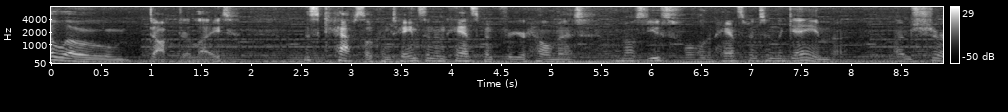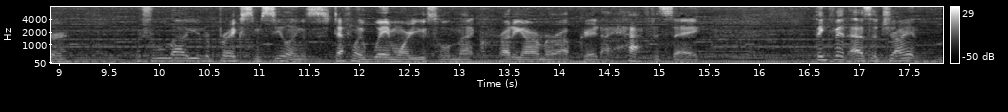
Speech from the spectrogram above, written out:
Hello, Dr. Light. This capsule contains an enhancement for your helmet. The most useful enhancement in the game, I'm sure. Which will allow you to break some ceilings. Definitely way more useful than that cruddy armor upgrade, I have to say. Think of it as a giant...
